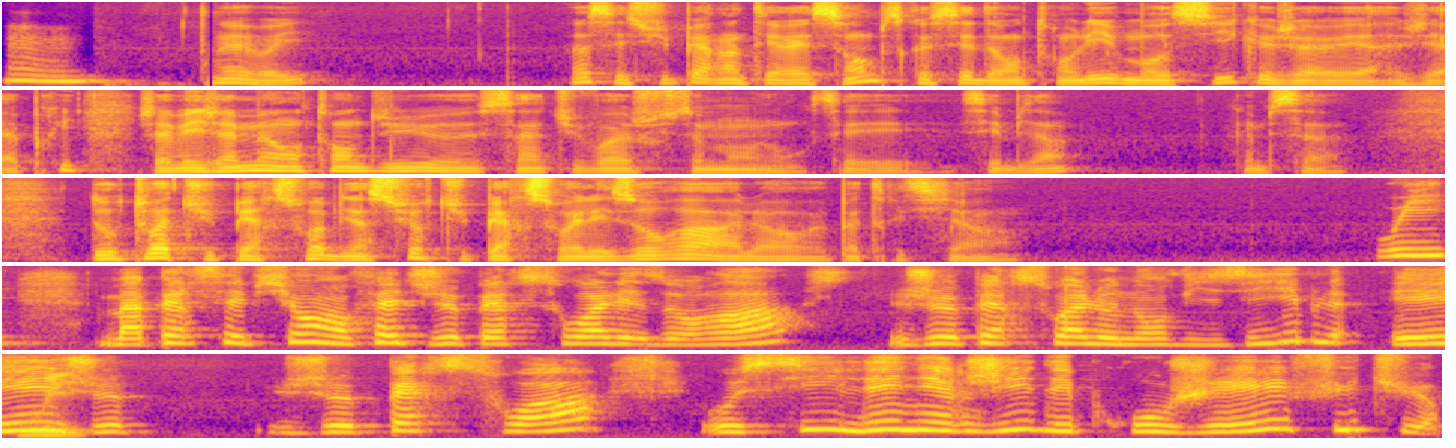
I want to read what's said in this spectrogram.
Mmh. Eh oui, c'est super intéressant parce que c'est dans ton livre, moi aussi, que j'avais, j'ai appris. J'avais jamais entendu euh, ça, tu vois, justement. Donc, c'est, c'est bien, comme ça. Donc, toi, tu perçois, bien sûr, tu perçois les auras, alors, euh, Patricia. Oui, ma perception, en fait, je perçois les auras, je perçois le non visible et je, je perçois aussi l'énergie des projets futurs.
